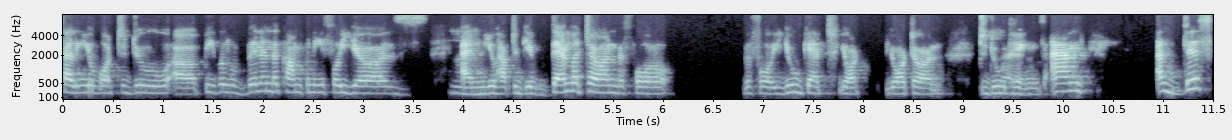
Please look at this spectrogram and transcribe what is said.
telling you what to do uh, people who've been in the company for years hmm. and you have to give them a turn before before you get your your turn to do right. things and and this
